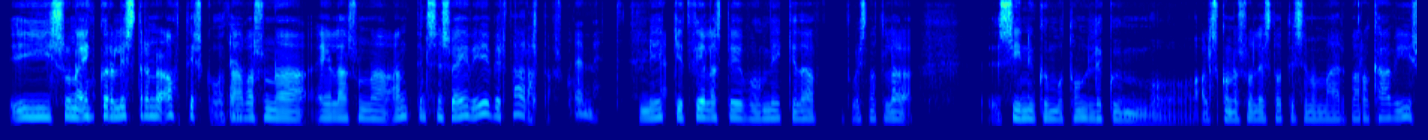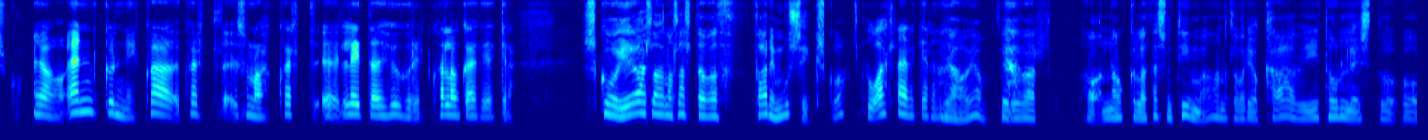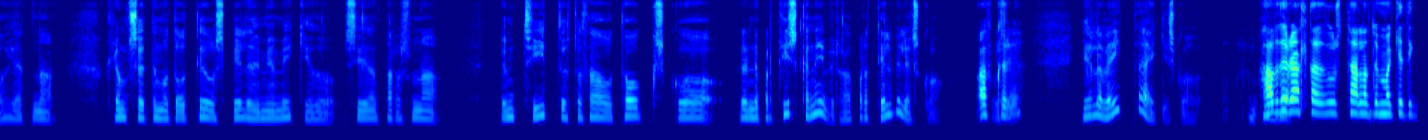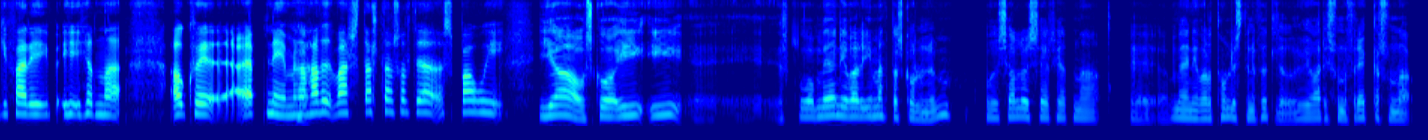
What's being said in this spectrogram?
í svona einhverja listrænar áttir sko og það var svona eiginlega svona andin sem sveif yfir þar alltaf sko Emmitt. mikið félagstif og mikið af, þú veist náttúrulega eh, sýningum og tónleikum og alls konar svoleiðis stóti sem að maður var á kafi í sko. Já, en Gunni, hvað, hvert, svona, hvert uh, leitaði hugurinn? Hvað langaði því að gera? Sko, ég ætlaði náttúrulega alltaf að fara í músík sko. Þú ætlaði að gera það? Já, já, þegar ég var á nákvæmlega þessum tíma, þannig að var ég á kafi í tónlist og, og hérna hljómsveitum og dóti og spilaði mjög mikið og síðan bara svona um tvítugt og þá tók sko rauninni bara tískan yfir, það var bara tilviljun sko. Af hverju? Ég hef veit það ekki sko. Hafður alltaf, þú veist, talandi um að geta ekki farið í, í hérna ákveð efni, menn að varst alltaf svolítið að spá í, Já, sko, í, í eh, sko, meðan ég var í mentaskólanum og sjálfur sér hérna eh, meðan ég var á tónlistinu fullu og ég var í svona frekar svona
